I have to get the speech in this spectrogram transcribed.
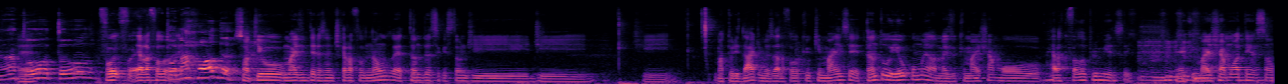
Ah, É. tô, tô, Foi, foi- ela falou. tô na roda. Só que o mais interessante é que ela falou, não é tanto dessa questão de, de, de maturidade, mas ela falou que o que mais é, tanto eu como ela, mas o que mais chamou, ela que falou primeiro isso aí, é, o que mais chamou a atenção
